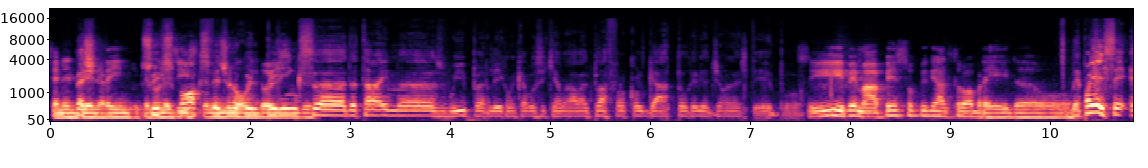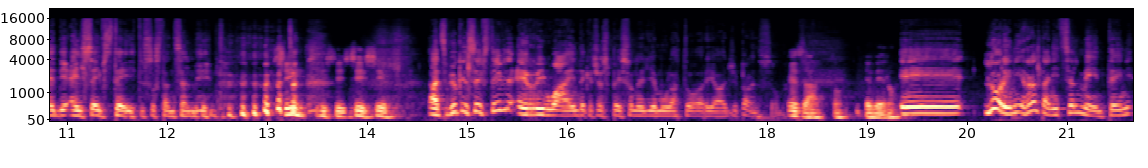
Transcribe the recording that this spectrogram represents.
cioè nel Beh, genere indie che su non Xbox fecero quel Blinks uh, The Time uh, Sweeper lì come cavolo si chiamava il platform col gatto che viaggiava nel tempo sì beh ma penso più che altro a Braid o... beh poi è il, sa- è il, save state sostanzialmente sì, sì sì sì sì Anzi, più che il save state è il rewind che c'è spesso negli emulatori oggi, però insomma. Esatto, è vero. E loro in, realtà inizialmente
